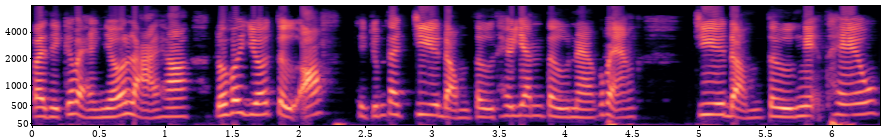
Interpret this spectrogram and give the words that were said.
Vậy thì các bạn nhớ lại ha, đối với giới từ of thì chúng ta chia động từ theo danh từ nào các bạn? chia động từ nghe theo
